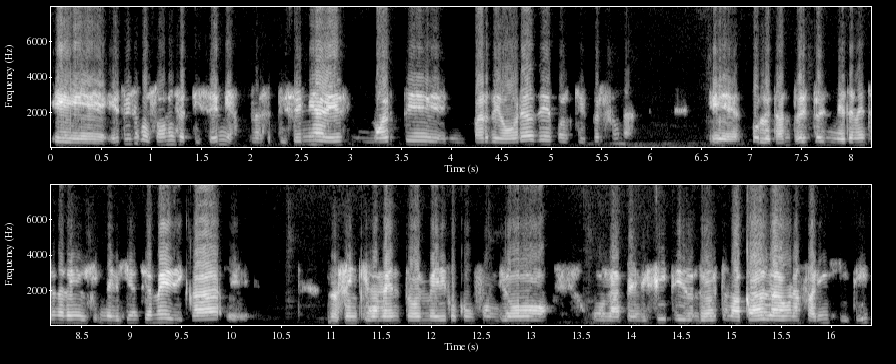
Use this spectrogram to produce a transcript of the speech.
Eh, esto se pasó una septicemia. La septicemia es muerte en un par de horas de cualquier persona. Eh, por lo tanto, esto es inmediatamente una negligencia médica. Eh, no sé en qué momento el médico confundió una apendicitis un dolor estomacal a una faringitis.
